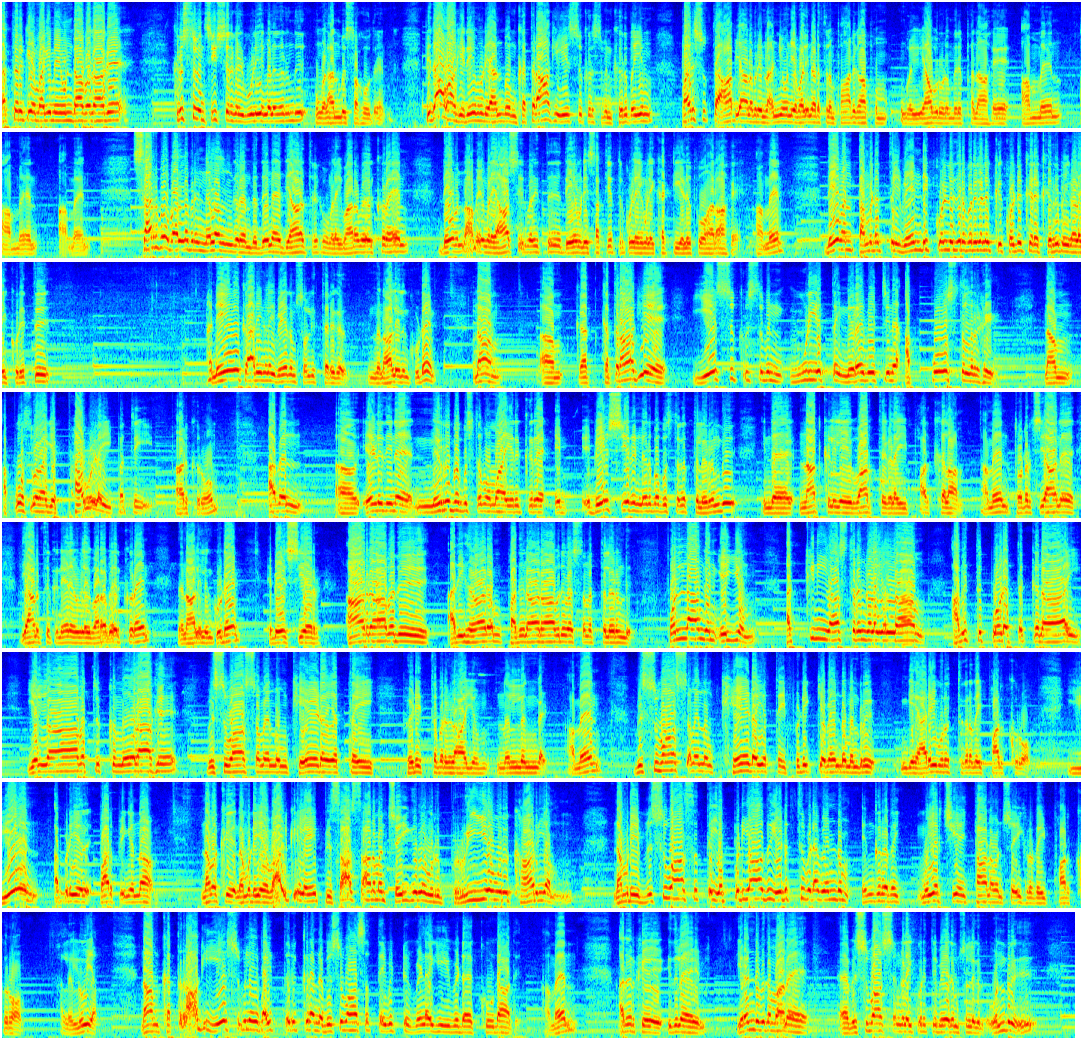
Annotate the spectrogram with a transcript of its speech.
கர்த்தருக்கே மகிமை உண்டாவதாக. கிறிஸ்துவின் சீஷர்கள் ஊழியங்களிலிருந்து உங்கள் அன்பு சகோதரன் பிதாவாகிய தேவனுடைய அன்பும் கத்தராகிய இயேசு கிறிஸ்துவின் கிருபையும் பரிசுத்த ஆவியானவரின் அந்யோன்ய வழிநடத்தலும் பாதுகாப்பும் உங்கள் யாவரோடும் இருப்பதாக. அமேன் அமேன் அமேன் சர்வ வல்லவரின் நிழல் இந்த தின தியானத்திற்கு உங்களை வரவேற்கிறேன். தேவன் தாமே உங்களை ஆசீர்வதித்து தேவனுடைய சத்தியத்திற்குள்ளே உங்களை கட்டி எழுப்புவாராக. அமேன் தேவன் தமிழத்தில் வேண்டிக் கொள்ளுகிறவர்களுக்கு கொடுக்கிற கிருபைகளை குறித்து அநேக காரியங்களை வேதம் சொல்லித் தருகிறது. இந்த நாளிலும் கூட நாம் கத்தராகிய கத்- இயேசு கிறிஸ்துவின் ஊழியத்தை நிறைவேற்றின அப்போஸ்தலர்கள் நாம் அப்போஸ்தலராகிய பவுளை பற்றி பார்க்கிறோம். அவன் எழுதின நிருப புஸ்தகமாக இருக்கிற எப்- எபேசியர் நிருப புஸ்தகத்திலிருந்து இந்த நாட்களிலே வார்த்தைகளை பார்க்கலாம். அமேன் தொடர்ச்சியான தியானத்துக்கு நேரங்களை வரவேற்கிறேன். இந்த நாளிலும் கூட எபேசியர் ஆறாவது அதிகாரம் பதினாறாவது வசனத்திலிருந்து பொல்லாங்கன் எய்யும் அக்கினி ஆஸ்திரங்களை எல்லாம் அவித்து போடத்தக்கதாய் எல்லாவற்றுக்கும் மேலாக விசுவாசம் என்னும் கேடயத்தை பிடித்தவர்களாயும் நெல்லுங்கள். அமேன் விசுவாசம் என்னும் கேடயத்தை பிடிக்க வேண்டும் என்று இங்கே அறிவுறுத்துகிறதை பார்க்கிறோம். ஏன் அப்படியே பார்ப்பீங்கன்னா நமக்கு நம்முடைய வாழ்க்கையிலே பிசாசானவன் செய்கிற ஒரு பெரிய ஒரு காரியம் நம்முடைய விசுவாசத்தை எப்படியாவது எடுத்து விட வேண்டும் என்கிறதை முயற்சியை தான் அவன் செய்கிறதை பார்க்கிறோம். லூயம் நாம் கத்தராகி இயேசுவிலே வைத்திருக்கிற அந்த விசுவாசத்தை விட்டு விலகிவிடக் கூடாது. ஆமென் அதற்கு இதுல இரண்டு விதமான விசுவாசங்களை குறித்து வேதம் சொல்லுகிறது. ஒன்று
